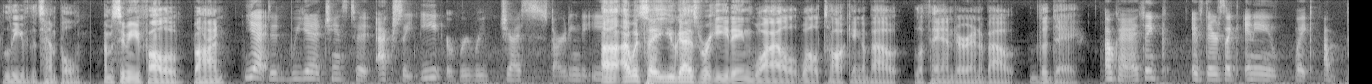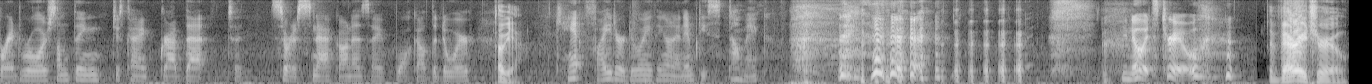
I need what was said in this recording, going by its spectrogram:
leave the temple. I'm assuming you follow behind. Yeah, did we get a chance to actually eat, or were we just starting to eat? Uh, I would say you guys were eating while while talking about Lathander and about the day. Okay, I think if there's like any like a bread roll or something, just kind of grab that to sort of snack on as I walk out the door. Oh yeah. Can't fight or do anything on an empty stomach. you know it's true. Very true.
